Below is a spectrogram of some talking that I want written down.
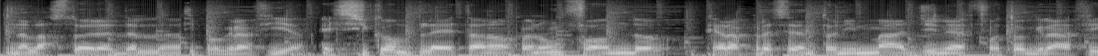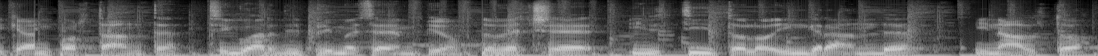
nella storia della tipografia e si completano con un fondo che rappresenta un'immagine fotografica importante. Si guardi il primo esempio dove c'è il titolo in grande, in alto,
